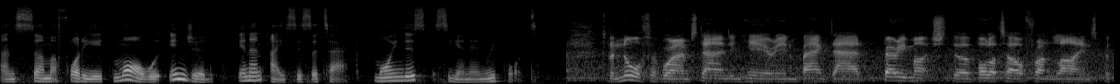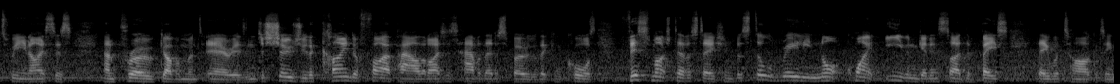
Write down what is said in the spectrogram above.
and some 48 more were injured in an ISIS attack. More in this CNN report the north of where I'm standing here in Baghdad, very much the volatile front lines between ISIS and pro-government areas. And it just shows you the kind of firepower that ISIS have at their disposal. They can cause this much devastation, but still really not quite even get inside the base they were targeting.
